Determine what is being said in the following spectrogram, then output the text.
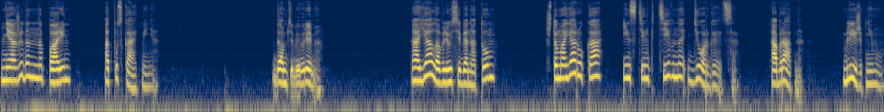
Неожиданно парень отпускает меня. «Дам тебе время». А я ловлю себя на том, что моя рука инстинктивно дергается. Обратно, ближе к нему.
